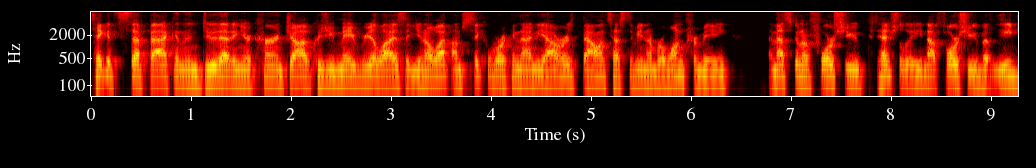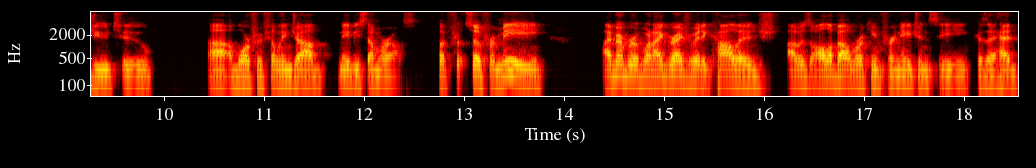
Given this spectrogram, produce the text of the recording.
take a step back and then do that in your current job because you may realize that you know what I'm sick of working 90 hours. Balance has to be number one for me, and that's going to force you potentially not force you but lead you to uh, a more fulfilling job maybe somewhere else. But for, so for me, I remember when I graduated college, I was all about working for an agency because I had,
